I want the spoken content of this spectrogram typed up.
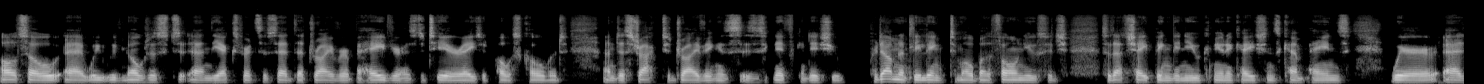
Also, uh, we, we've noticed, and the experts have said that driver behaviour has deteriorated post COVID, and distracted driving is, is a significant issue predominantly linked to mobile phone usage. So that's shaping the new communications campaigns. We're uh,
